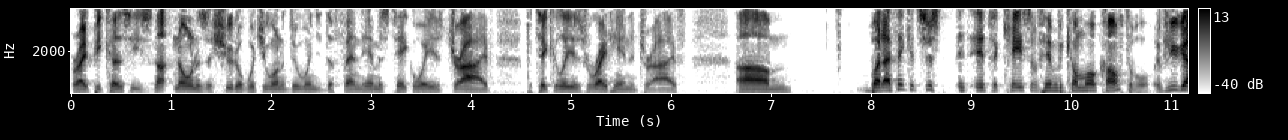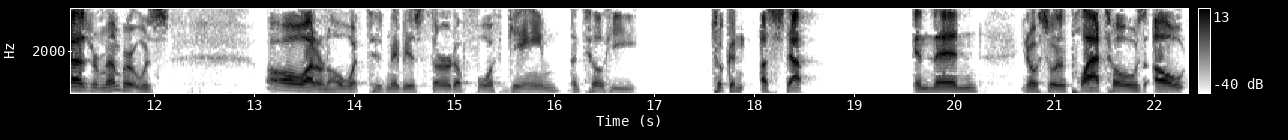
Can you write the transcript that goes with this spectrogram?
right? Because he's not known as a shooter. What you want to do when you defend him is take away his drive, particularly his right-handed drive. Um, but I think it's just it, it's a case of him become more comfortable. If you guys remember, it was oh I don't know what maybe his third or fourth game until he took an, a step, and then you know sort of plateaus out.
